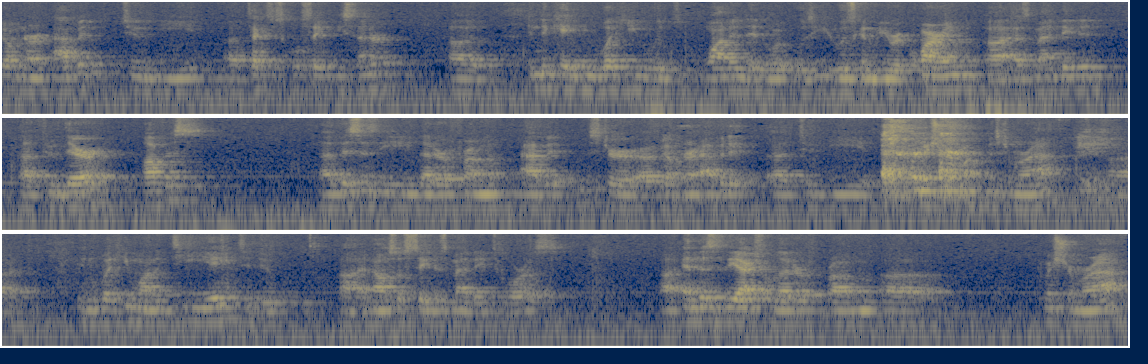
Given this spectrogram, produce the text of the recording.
Governor Abbott to the uh, Texas School Safety Center, uh, indicating what he would, wanted and what was, he was going to be requiring uh, as mandated uh, through their office. Uh, This is the letter from Abbott, Mr. Governor Abbott, to the Commissioner, Mr. Morath, in what he wanted TEA to do, and also state his mandates for us. And this is the actual letter from Commissioner Morath,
